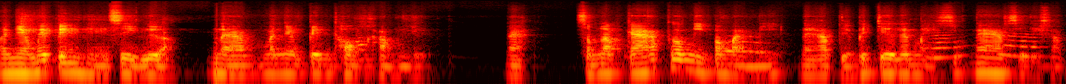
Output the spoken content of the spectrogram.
มันยังไม่เป็นเหินสีเหลืองนะมันยังเป็นทองคำอยู่นะสำหรับกราฟก็มีประมาณนี้นะครับ เดี๋ยวไปเจอกันใหม่คลิปหน้าสวัสดีครับ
